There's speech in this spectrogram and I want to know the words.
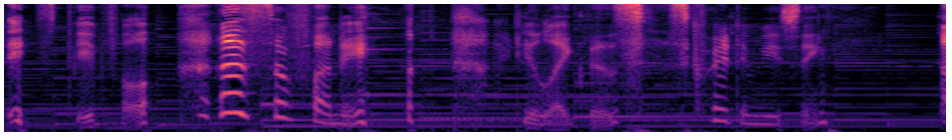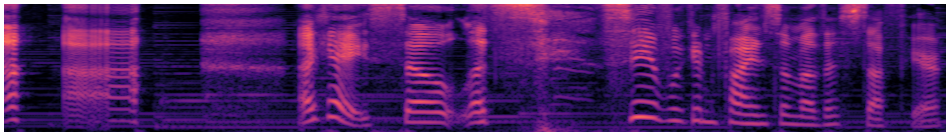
These people. That's so funny. I do like this. It's quite amusing. Okay, so let's see if we can find some other stuff here.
